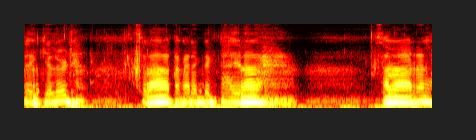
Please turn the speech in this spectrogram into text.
Thank you Lord. Salamat nakadagdag tayo na samaran.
